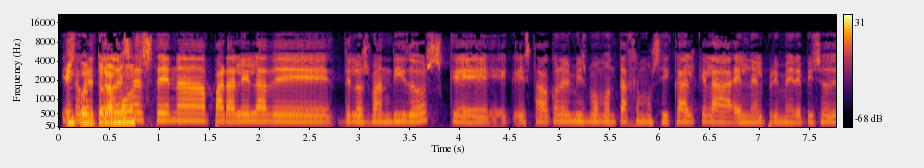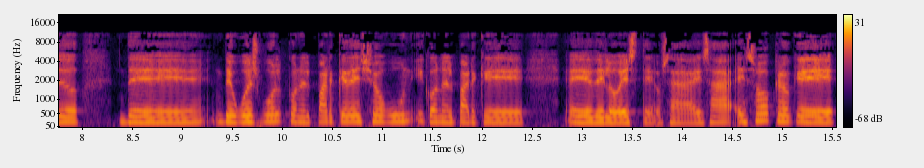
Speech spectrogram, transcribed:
Y sobre todo encontramos... esa escena paralela de, de los bandidos que estaba con el mismo montaje musical que la, en el primer episodio de, de Westworld con el parque de Shogun y con el parque eh, del oeste. O sea, esa, eso creo que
